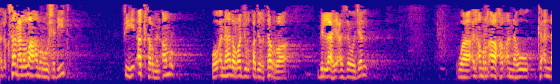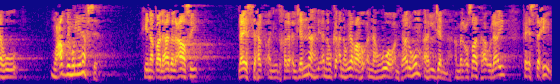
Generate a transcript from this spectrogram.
الإقسام على الله أمره شديد فيه أكثر من أمر وهو أن هذا الرجل قد اغتر بالله عز وجل والأمر الآخر أنه كأنه معظم لنفسه حين قال هذا العاصي لا يستحق أن يدخل الجنة لأنه كأنه يراه أنه هو وأمثالهم أهل الجنة. أما العصاة هؤلاء فيستحيل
